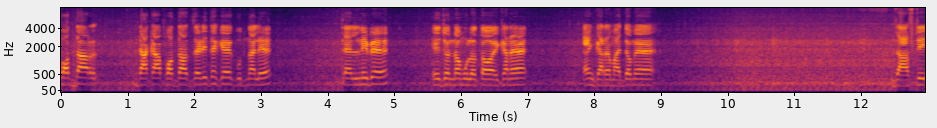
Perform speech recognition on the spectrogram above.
পদ্মার ডাকা পদ্মার জেড়ি থেকে গুদনালে তেল নিবে। এই জন্য মূলত এখানে অ্যাঙ্কারের মাধ্যমে জাহাজটি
